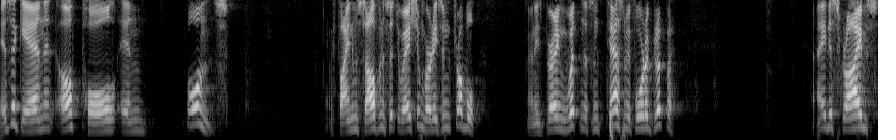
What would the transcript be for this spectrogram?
is again of Paul in bonds. He find himself in a situation where he's in trouble and he's bearing witness and testimony before Agrippa. He describes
